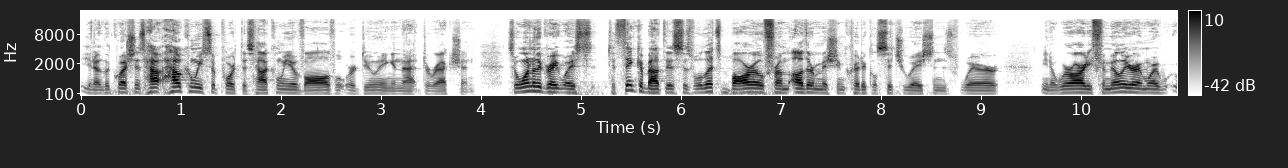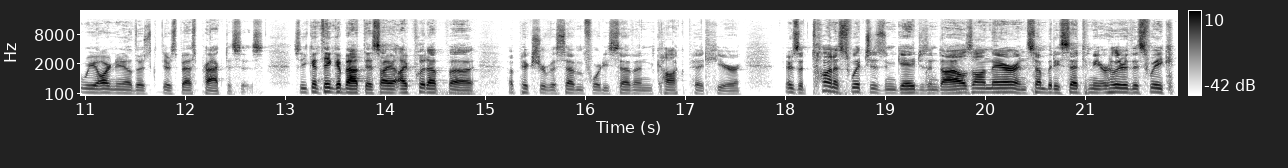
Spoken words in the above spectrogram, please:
you know, the question is how, how can we support this? How can we evolve what we're doing in that direction? So one of the great ways to think about this is, well, let's borrow from other mission critical situations where you know, we're already familiar and where we already know there's, there's best practices. So you can think about this. I, I put up a picture of a 747 cockpit here. There's a ton of switches and gauges and dials on there, and somebody said to me earlier this week,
